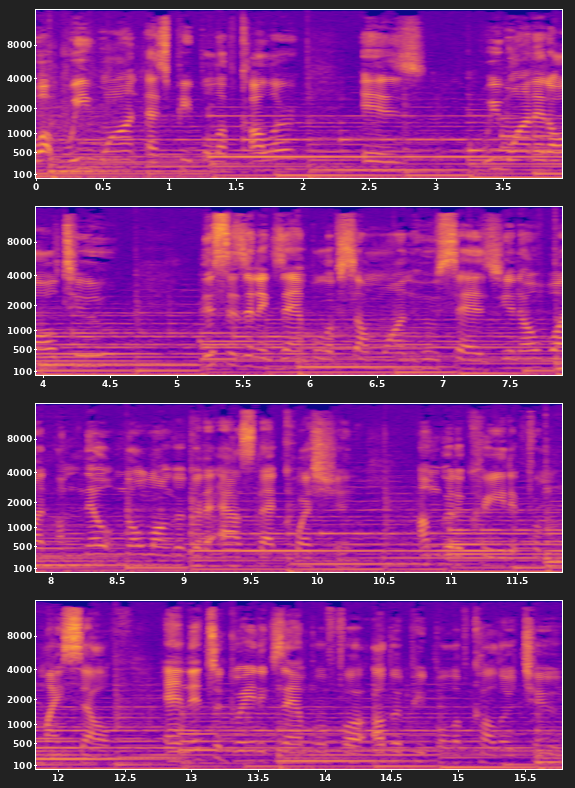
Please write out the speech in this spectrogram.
What we want as people of color is we want it all too. This is an example of someone who says, you know what, I'm no, no longer going to ask that question. I'm going to create it for myself. And it's a great example for other people of color too.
